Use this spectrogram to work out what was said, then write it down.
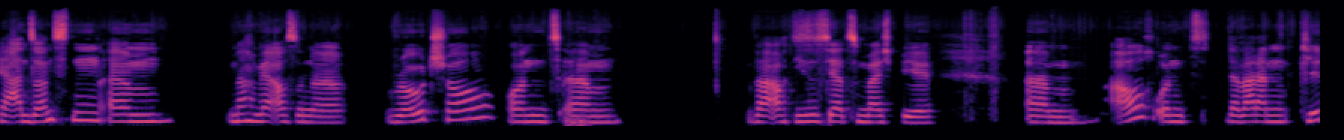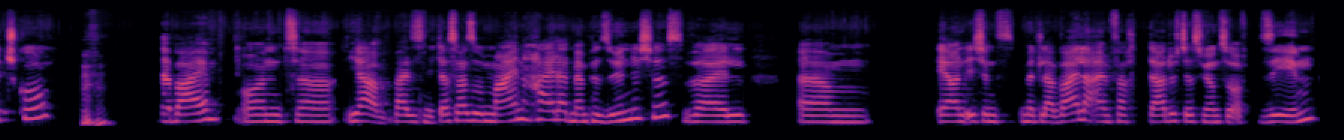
Ja, ansonsten ähm, machen wir auch so eine Roadshow und mhm. ähm, war auch dieses Jahr zum Beispiel ähm, auch und da war dann Klitschko. Mhm dabei. Und äh, ja, weiß ich nicht. Das war so mein Highlight, mein persönliches, weil ähm, er und ich uns mittlerweile einfach dadurch, dass wir uns so oft sehen,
